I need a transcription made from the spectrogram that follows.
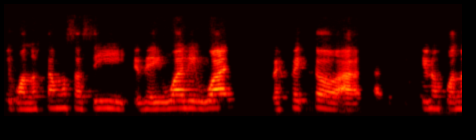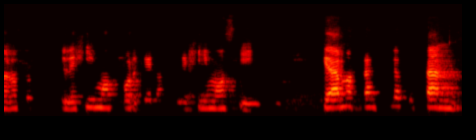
Que cuando estamos así de igual a igual respecto a, a que nos, cuando nosotros elegimos, por qué nos elegimos y, quedarnos tranquilos que están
